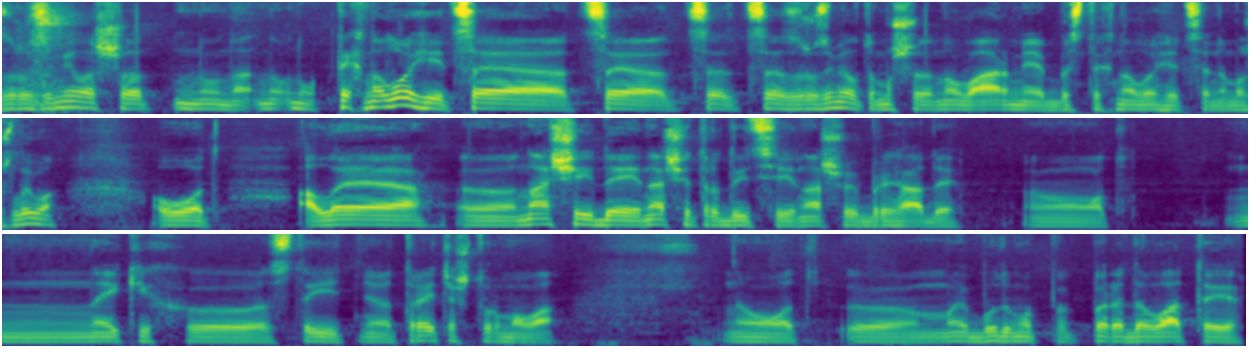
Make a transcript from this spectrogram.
зрозуміло, що ну, на- ну, ну, технології це, це, це, це зрозуміло, тому що нова армія без технологій це неможливо. От. Але е, наші ідеї, наші традиції, нашої бригади, от, на яких е, стоїть е, третя штурмова, от, е, ми будемо передавати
